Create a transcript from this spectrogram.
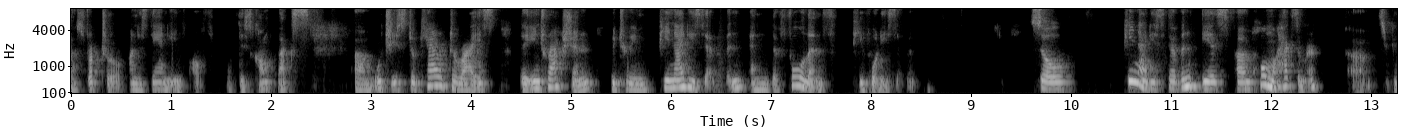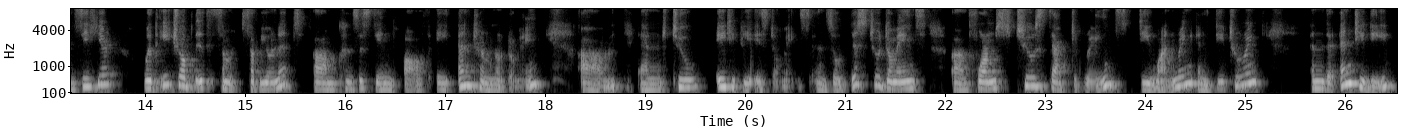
a structural understanding of, of this complex, um, which is to characterize the interaction between P97 and the full length P47. So P97 is um, homohexamer, um, as you can see here, with each of these subunits um, consisting of a N-terminal domain um, and two ATPase domains. And so these two domains uh, forms two stacked rings, D1 ring and D2 ring. And the NTD,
